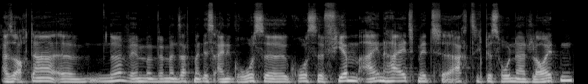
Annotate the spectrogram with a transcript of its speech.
Also auch da, äh, ne, wenn, man, wenn man sagt, man ist eine große, große Firmeneinheit mit 80 bis 100 Leuten,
